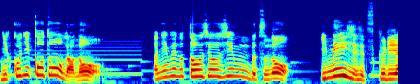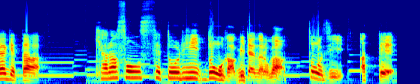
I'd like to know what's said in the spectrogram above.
ニコニコ動画のアニメの登場人物のイメージで作り上げたキャラソンセトリ動画みたいなのが当時あって、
